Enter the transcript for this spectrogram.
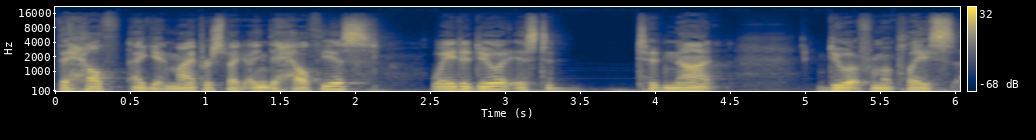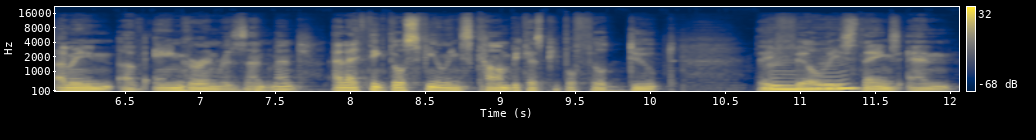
the health, again, my perspective, I think the healthiest way to do it is to, to not do it from a place, I mean, of anger and resentment. And I think those feelings come because people feel duped. They mm-hmm. feel these things and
